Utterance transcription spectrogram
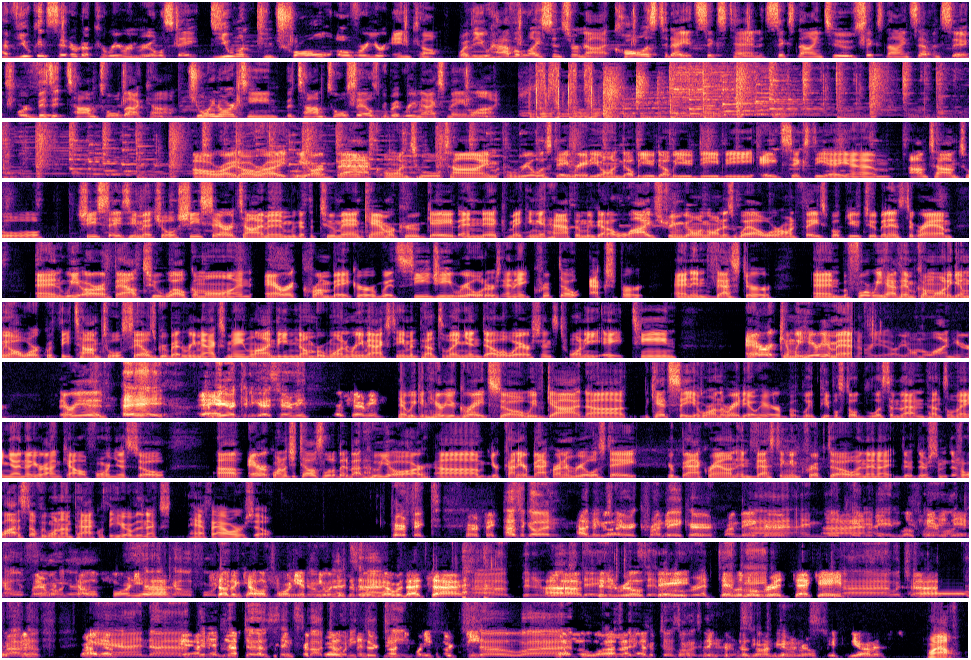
Have you considered a career in real estate? Do you want control over your income? Whether you have a license or not, call us today at 610 692 6976 or visit tomtool.com. Join our team, the Tom Toole Sales Group at REMAX Main Line. All right, all right. We are back on Tool Time Real Estate Radio on WWDB 860 AM. I'm Tom Toole. She's Stacey Mitchell. She's Sarah Timon. We've got the two man camera crew, Gabe and Nick, making it happen. We've got a live stream going on as well. We're on Facebook, YouTube, and Instagram. And we are about to welcome on Eric Crumbaker with CG Realtors and a crypto expert and investor. And before we have him come on again, we all work with the Tom Toole Sales Group at Remax Mainline, the number one Remax team in Pennsylvania and Delaware since 2018. Eric, can we hear you, man? Are you are you on the line here? There he is. Hey, I'm here. Can you guys hear me? You guys hear me? Yeah, we can hear you great. So we've got uh we can't see you. We're on the radio here, but we, people still listen to that in Pennsylvania. I know you're out in California. So uh, Eric, why don't you tell us a little bit about who you are, um, your kind of your background in real estate, your background investing in crypto, and then I, there, there's some there's a lot of stuff we want to unpack with you here over the next half hour or so. Perfect. Perfect. How's it going? How's My it going? Eric My name's Crumbaker. Eric Crumbaker. Uh, I'm Uh, located I'm in located Claremont, in California. Claremont, Southern California. California. Southern if anyone doesn't California. If really anyone doesn't that's really know where that's at. Uh, been in real Uh, estate. been in real I'd a little estate. over a I'd say a little over a decade. uh, which I'm Uh, proud of. proud. And uh, And, been in uh, crypto I've been in since about crypto since about 2013. 2013. So, uh, So, I've been in uh, crypto as long as I've I've been in real crypto as long as I've been in real estate, to be honest. Wow.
